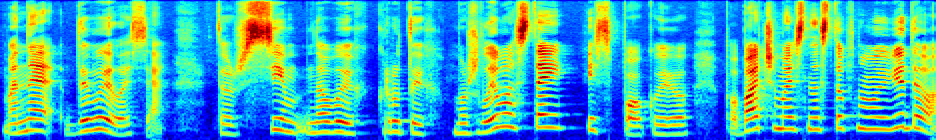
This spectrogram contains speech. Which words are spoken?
мене дивилося. Тож всім нових крутих можливостей і спокою. Побачимось в наступному відео!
